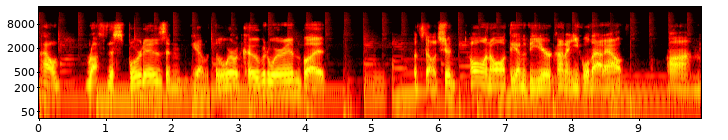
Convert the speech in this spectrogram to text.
how rough this sport is, and you know, with the world COVID we're in, but but still, it should all in all at the end of the year kind of equal that out. Um,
